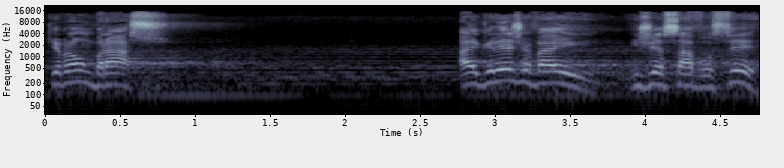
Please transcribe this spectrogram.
quebrar um braço, a igreja vai engessar você?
